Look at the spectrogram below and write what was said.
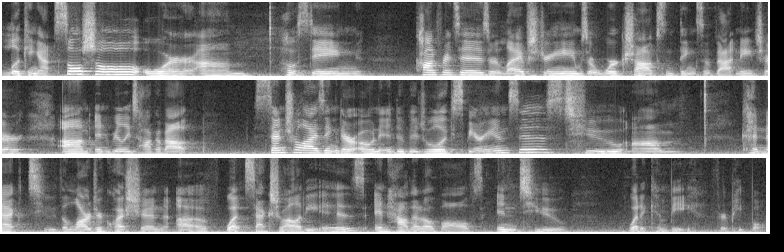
looking at social or um, hosting conferences or live streams or workshops and things of that nature, um, and really talk about centralizing their own individual experiences to um, connect to the larger question of what sexuality is and how that evolves into what it can be for people.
